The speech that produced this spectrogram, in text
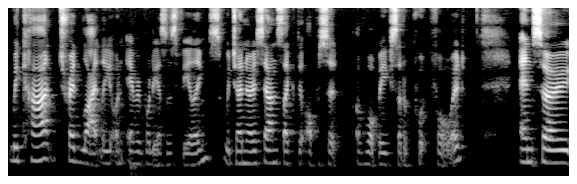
we can't tread lightly on everybody else's feelings, which I know sounds like the opposite of what we sort of put forward. And so,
